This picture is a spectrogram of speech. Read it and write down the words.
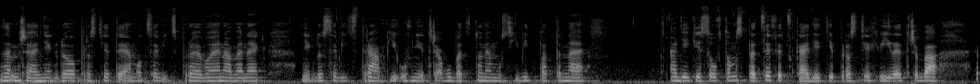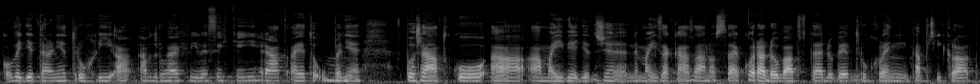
zemře, někdo prostě ty emoce víc projevuje na venek, někdo se víc trápí uvnitř a vůbec to nemusí být patrné. A děti jsou v tom specifické. Děti prostě chvíli třeba jako viditelně truchlí a, a v druhé chvíli si chtějí hrát a je to hmm. úplně v pořádku a, a mají vědět, že nemají zakázáno se jako radovat v té době truchlení například,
